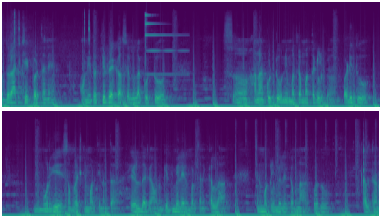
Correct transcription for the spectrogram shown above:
ಒಂದು ರಾಜಕೀಯಕ್ಕೆ ಬರ್ತಾನೆ. ಅವನಿರೋ ಚಿಲ್ಲರೆ ಕಾಸೆಲ್ಲ ಕೊಟ್ಟು ಹಣ ಕೊಟ್ಟು ನಿಮ್ಮ ಹತ್ರ ಮತಗಳು ಪಡೆದು ನಿಮ್ಮೂರಿಗೆ ಸಂರಕ್ಷಣೆ ಮಾಡ್ತೀನಂತ ಹೇಳಿದಾಗ ಅವನು ಗೆದ್ದ ಮೇಲೆ ಏನು ಮಾಡ್ತಾನೆ? ಕಲ್ಲ ಹೆಣ್ಮಕ್ಳ ಮೇಲೆ ಗಮನ ಹಾಕೋದು, ಕಲ್ತಾನ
